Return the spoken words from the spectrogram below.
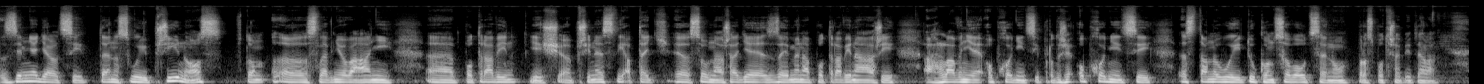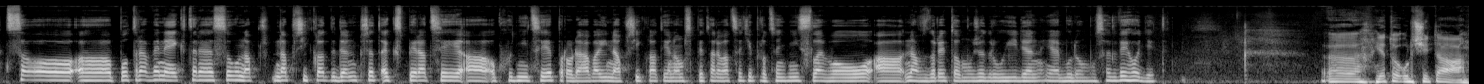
zemědělci ten svůj přínos tom eh, slevňování eh, potravin již eh, přinesli a teď jsou na řadě zejména potravináři a hlavně obchodníci, protože obchodníci stanovují tu koncovou cenu pro spotřebitele. Co potraviny, které jsou například den před expirací a obchodníci je prodávají například jenom s 25% slevou a navzdory tomu, že druhý den je budou muset vyhodit? Je to určitá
